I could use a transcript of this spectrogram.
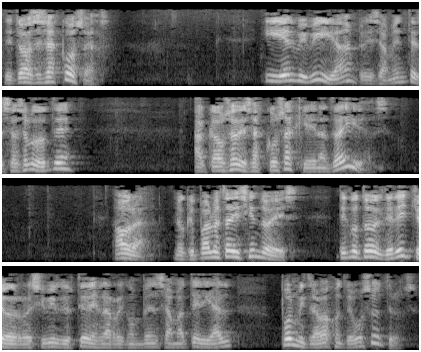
de todas esas cosas. Y él vivía, precisamente el sacerdote, a causa de esas cosas que eran traídas. Ahora, lo que Pablo está diciendo es, tengo todo el derecho de recibir de ustedes la recompensa material por mi trabajo entre vosotros.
